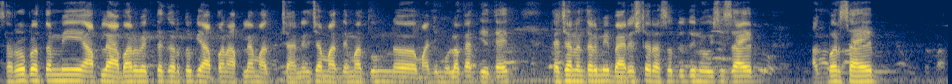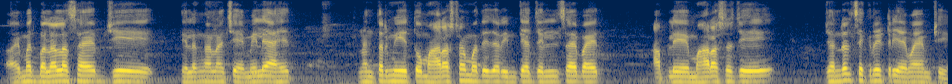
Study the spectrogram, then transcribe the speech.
सर्वप्रथम मी आपले आभार व्यक्त करतो की आपण आपल्या मा चॅनलच्या माध्यमातून माझी मुलाखत घेत आहेत. त्याच्यानंतर मी बॅरिस्टर असदुद्दीन ओवैसी साहेब अकबर साहेब अहमद बलाला साहेब जे तेलंगणाचे एम एल ए आहेत. नंतर मी येतो महाराष्ट्रामध्ये जर इम्तियाज जलील साहेब आहेत आपले महाराष्ट्राचे जनरल सेक्रेटरी एम आय एमचे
